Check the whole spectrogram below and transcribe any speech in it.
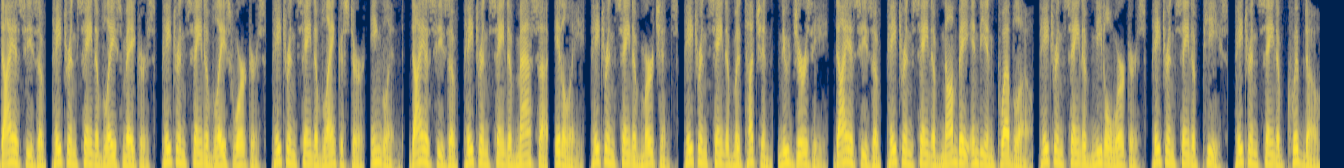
diocese of, patron saint of lace makers, patron saint of lace workers, patron saint of Lancaster, England, diocese of, patron saint of Massa, Italy, patron saint of merchants, patron saint of Metuchen, New Jersey, diocese of, patron saint of Nambe Indian Pueblo, patron saint of needle workers, patron saint of peace, patron saint of Quibdó,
